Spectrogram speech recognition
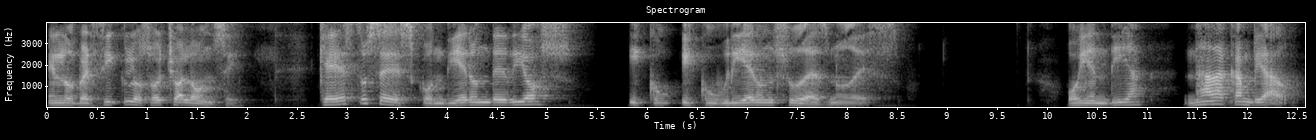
en los versículos 8 al 11 que estos se escondieron de Dios y, y cubrieron su desnudez. Hoy en día nada ha cambiado.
